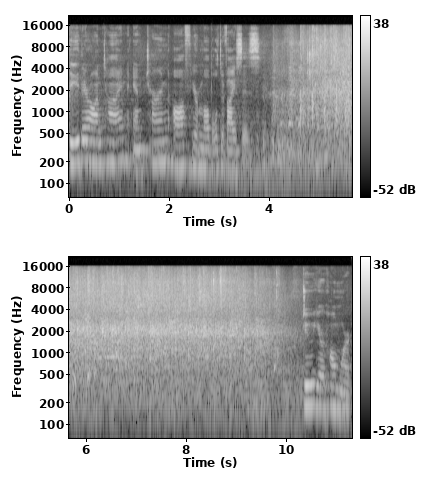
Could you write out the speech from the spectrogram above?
Be there on time and turn off your mobile devices. do your homework,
